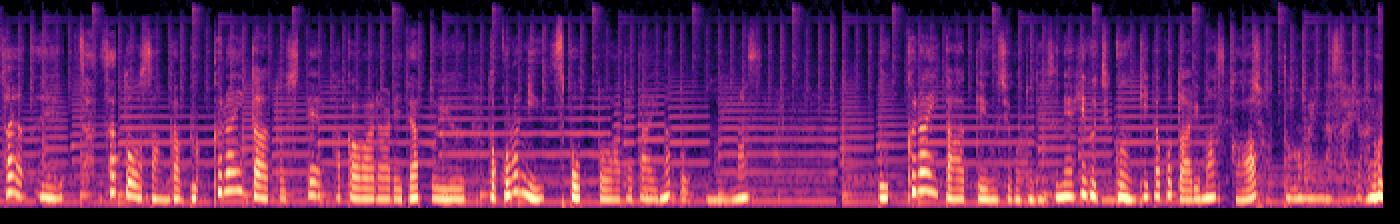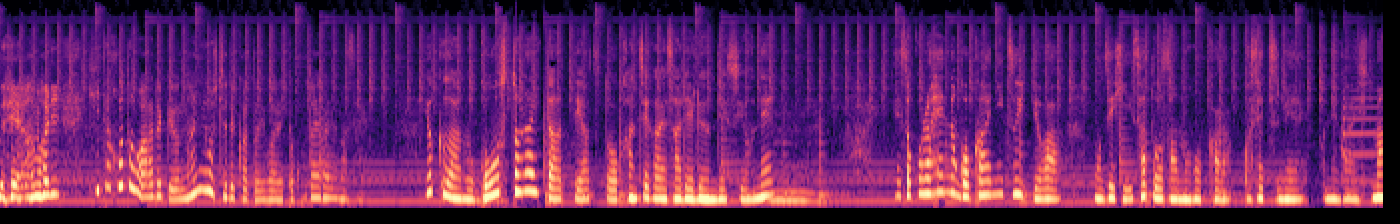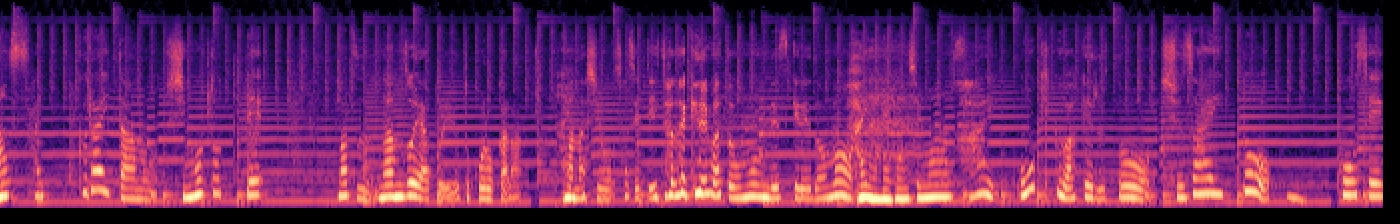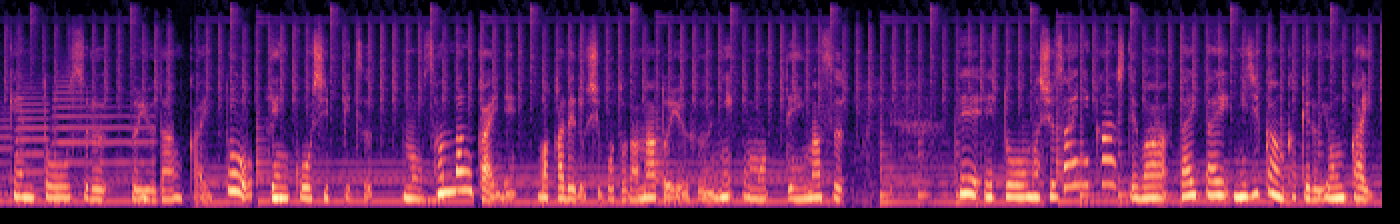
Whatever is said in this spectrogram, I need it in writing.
さ、えー、佐藤さんがブックライターとして関わられたというところにスポットを当てたいなと思います。ブックライターっていうお仕事ですね。樋口くん聞いたことありますか？ちょっとごめんなさい。あのね、あまり聞いたことはあるけど何をしてるかと言われると答えられません。よくあのゴーストライターってやつと勘違いされるんですよね。でそこら辺の誤解についてはもうぜひ佐藤さんの方からご説明お願いします。はい、ブックライターの仕事ってまず何ぞやというところからお話をさせていただければと思うんですけれども、はい、お願いします。はい、大きく分けると取材と構成検討するという段階と原稿執筆の3段階で分かれる仕事だなというふうに思っています。で、えっとまあ、取材に関してはだいたい2時間かける4回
